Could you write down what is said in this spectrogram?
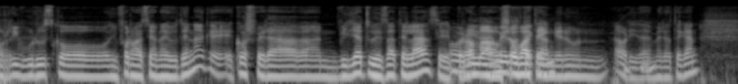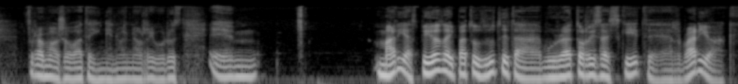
Horri buruzko informazioa nahi dutenak, e, ekosferan bilatu dezatela, ze programa oso bat hemerotekan. egin genuen, hori da, hemerotekan, programa oso bat egin genuen horri buruz. Em, Mari, azpidot aipatu dut eta buratorri zaizkit herbarioak.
